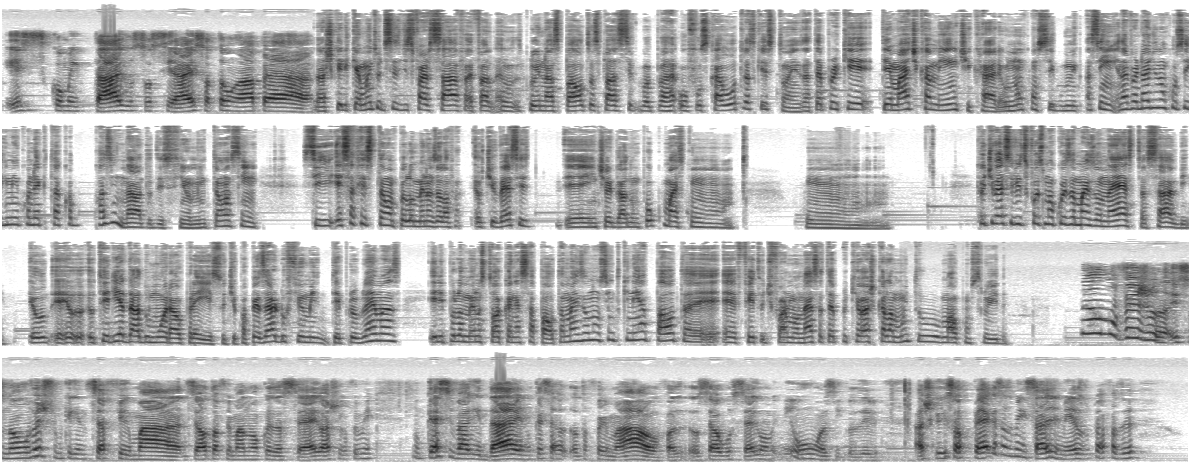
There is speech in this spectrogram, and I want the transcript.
esses comentários sociais só estão lá para. Eu acho que ele quer muito se disfarçar, incluir nas pautas para ofuscar outras questões. Até porque, tematicamente, cara, eu não consigo me. Assim, na verdade, eu não consigo me conectar com quase nada desse filme. Então, assim, se essa questão, pelo menos, ela, eu tivesse é, enxergado um pouco mais com. com que eu tivesse visto fosse uma coisa mais honesta, sabe? Eu, eu, eu teria dado moral para isso. Tipo, apesar do filme ter problemas, ele pelo menos toca nessa pauta, mas eu não sinto que nem a pauta é, é feita de forma honesta, até porque eu acho que ela é muito mal construída. Não, não vejo isso não, não vejo filme querendo se afirmar, se autoafirmar numa coisa séria, eu acho que o filme não quer se validar e não quer se autoafirmar ou, fazer, ou ser algo sério nenhum, assim, inclusive. Acho que ele só pega essas mensagens mesmo para fazer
